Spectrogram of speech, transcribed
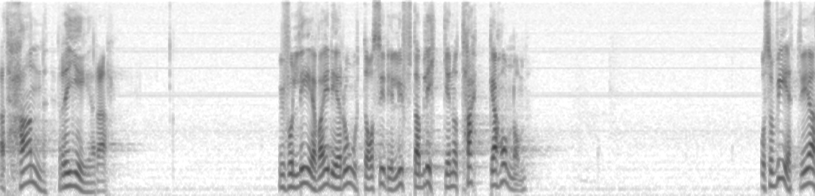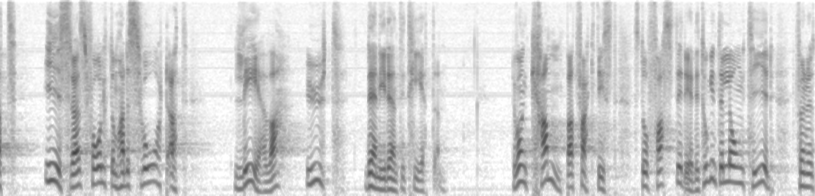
Att han regerar. Vi får leva i det, rota oss i det, lyfta blicken och tacka honom. Och så vet vi att Israels folk de hade svårt att leva ut den identiteten. Det var en kamp att faktiskt stå fast i det. Det tog inte lång tid förrän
